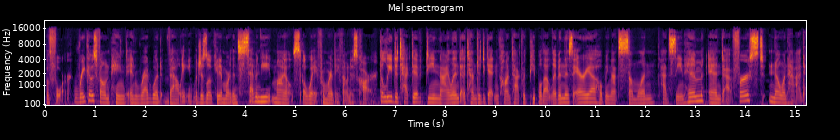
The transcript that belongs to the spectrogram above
before. Rico's phone pinged in Redwood Valley, which is located more than 70 miles away from where they found his car. The lead detective, Dean Nyland, attempted to get in contact with people that live in this area, hoping that someone had seen him, and at first, no one had.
